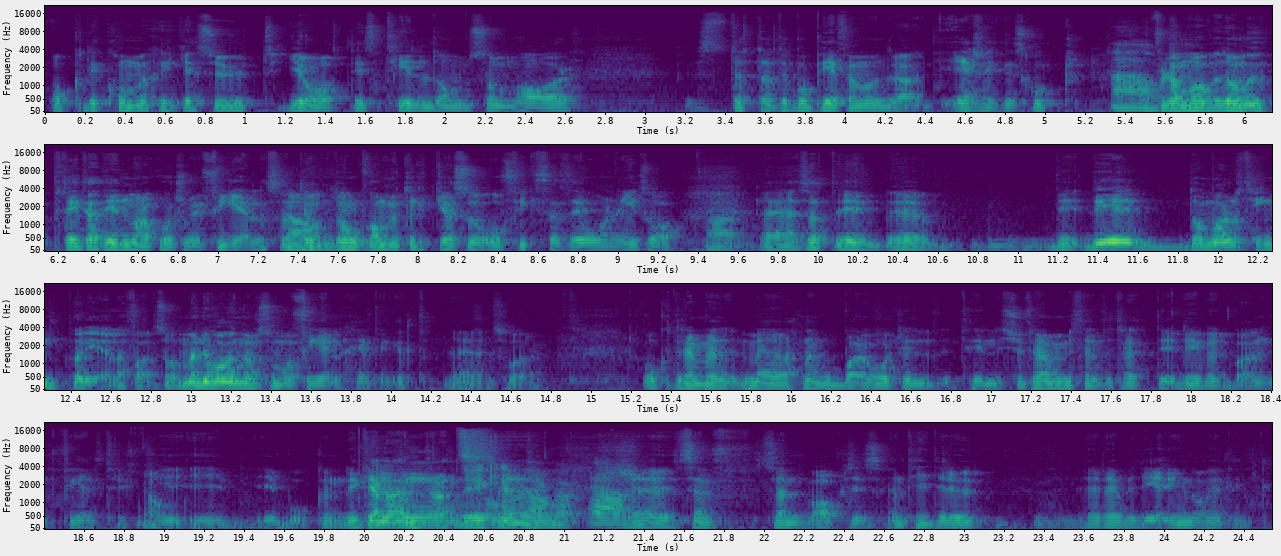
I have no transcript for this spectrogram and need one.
och det kommer skickas ut gratis till de som har stöttat det på P500 ersättningskort. Ah, För de har, de har upptäckt att det är några kort som är fel. Så Ja, de, okej. de kommer tryckas och, och fixas i ordning så. Ja. Eh, så att det, eh, det, det, de har tänkt på det i alla fall. Så. Men det var ju några som var fel helt enkelt. Eh, så var det. Och det där med, med att man bara går till, till 25 istället för 30, det är väl bara en feltryck Ja. i, i, i boken. Det kan ha ändrats. Det kan eh, ha. Ja. Eh, sen, sen, ja precis, en tidigare revidering då helt enkelt.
